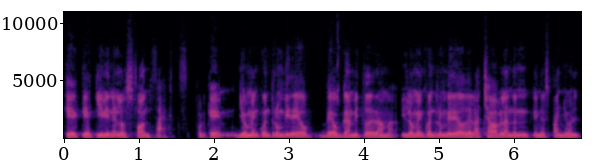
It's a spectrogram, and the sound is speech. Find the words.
Que, que aquí vienen los fun facts, porque yo me encuentro un video, veo Gambito de Dama, y luego me encuentro un video de la chava hablando en, en español.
